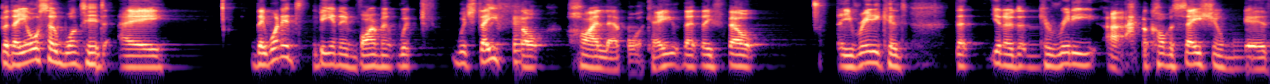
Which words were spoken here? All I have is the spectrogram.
but they also wanted a they wanted to be an environment which which they felt high level, okay, that they felt they really could that you know that could really uh, have a conversation with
